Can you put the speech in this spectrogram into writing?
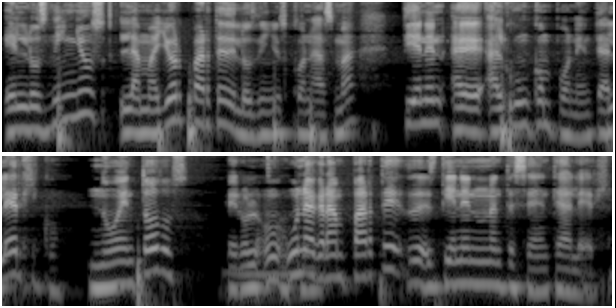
en los niños, la mayor parte de los niños con asma tienen eh, algún componente alérgico, no en todos pero una gran parte eh, tienen un antecedente de alergia.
